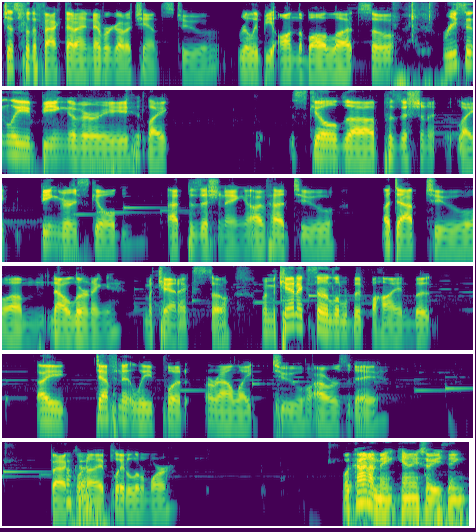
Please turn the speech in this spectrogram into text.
just for the fact that I never got a chance to really be on the ball a lot. So recently being a very like skilled uh, position like being very skilled at positioning, I've had to adapt to um, now learning mechanics. So my mechanics are a little bit behind, but I definitely put around like two hours a day back when I played a little more. What kind of mechanics are you think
